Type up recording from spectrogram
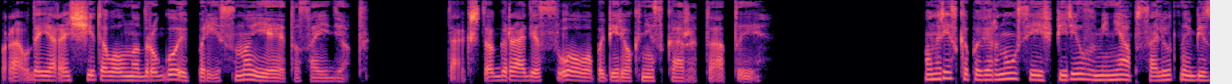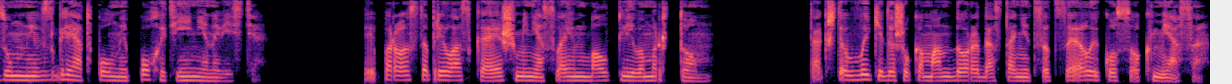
Правда, я рассчитывал на другой приз, но и это сойдет. Так что Градис слова поперек не скажет, а ты он резко повернулся и вперил в меня абсолютно безумный взгляд, полный похоти и ненависти. «Ты просто приласкаешь меня своим болтливым ртом. Так что выкидышу командора достанется целый кусок мяса».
